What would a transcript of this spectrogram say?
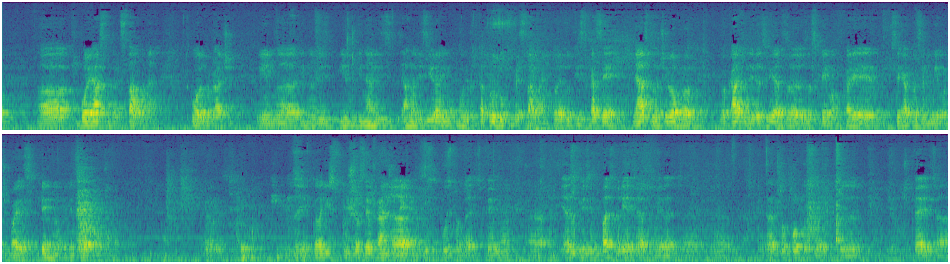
uh, bolj jasno predstavil, ne? tako ali drugače. Uh, in, in, in analizira in bo ta produkt predstavlja. To je tudi tisto, kar se je jasno začelo v, v katedri razvijati z, z spemom, kar je vsekako zanimivo, če pa je spemno potem svojo pomoč. Tako da niso prišel vse v Franči uh, Mislim, pustimo, da je spem. Uh, jaz mislim, da pač stvari je treba povedati. Takrat, uh, koliko so četverica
